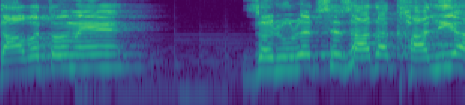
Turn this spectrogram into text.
दावतों में ज़रूरत से ज़्यादा खा लिया,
